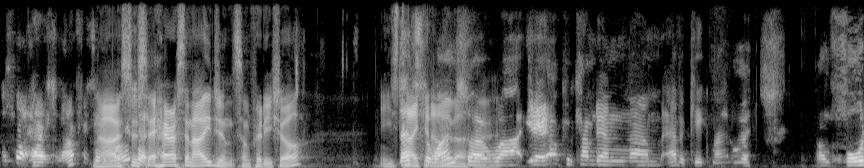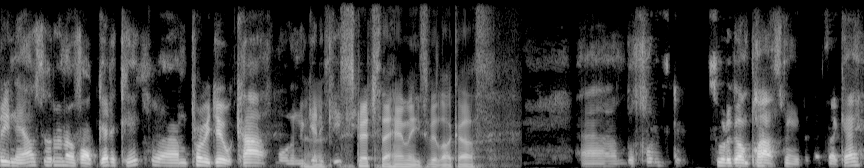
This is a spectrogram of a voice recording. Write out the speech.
it's not- Harrison Humphreys. No, anymore, it's just it? Harrison Agents, I'm pretty sure. He's That's the one. over. So uh, yeah, I could come down and um, have a kick, mate. I, I'm 40 now, so I don't know if I'll get a kick. Um, probably do a calf more than get a kick. Stretch the hammies, a bit like us. Um, the footy's sort of gone past me, but that's okay.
